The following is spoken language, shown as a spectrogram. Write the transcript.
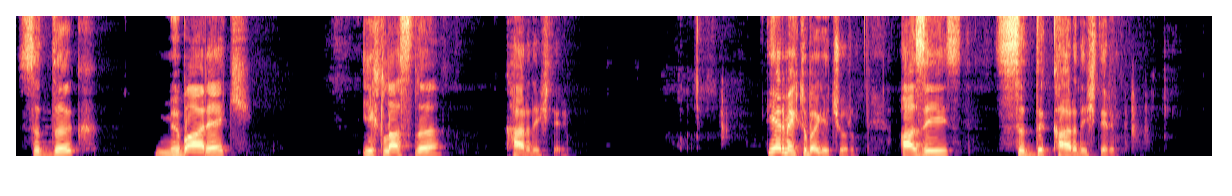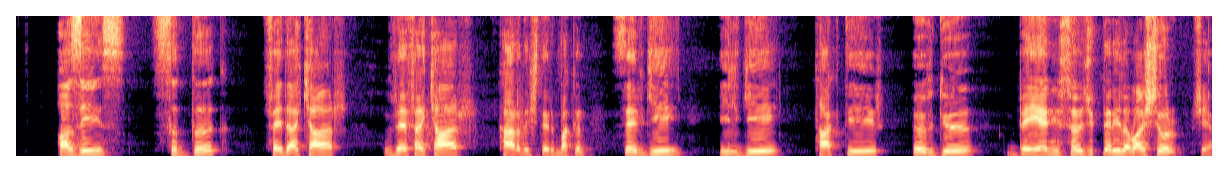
sıddık, mübarek, ihlaslı kardeşlerim. Diğer mektuba geçiyorum. Aziz, sıddık kardeşlerim. Aziz, sıddık, fedakar, vefakar kardeşlerim. Bakın sevgi, ilgi, takdir, övgü, beğeni sözcükleriyle başlıyor şey.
